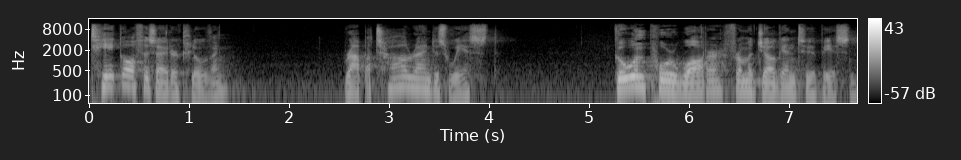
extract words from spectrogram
take off his outer clothing, wrap a towel round his waist, go and pour water from a jug into a basin,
